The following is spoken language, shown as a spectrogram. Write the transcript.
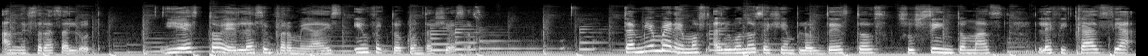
a nuestra salud y esto es las enfermedades infectocontagiosas. También veremos algunos ejemplos de estos, sus síntomas, la eficacia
